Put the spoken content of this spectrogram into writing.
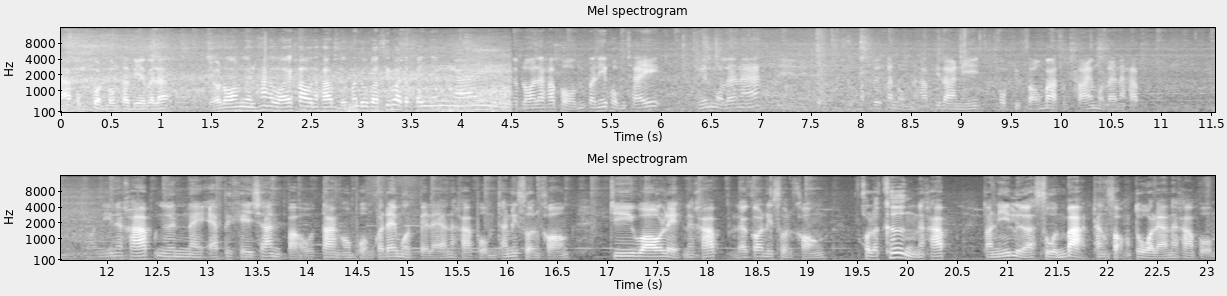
นะผมกดลงทะเบียนไปแล้วเดี๋ยวรอเงิน 500 เข้านะครับเดี๋ยวมาดูกันซิว่าจะเป็นยังไงเรียบร้อยแล้วครับผม ตอนนี้ผมใช้เงินหมดแล้วนะ ซื้อขนมนะครับที่ร้านนี้ 62 บาทสุดท้ายหมดแล้วนะครับวันนี้นะครับเงินในแอปพลิเคชันเป๋าตังของผมก็ได้หมดไปแล้วนะครับผมทั้งในส่วนของ G Wallet นะครับแล้วก็ในส่วนของคนละครึ่งนะครับตอนนี้เหลือ 0 บาททั้ง 2 ตัวแล้วนะครับผม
